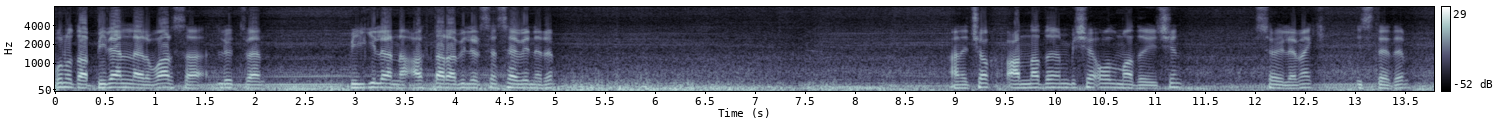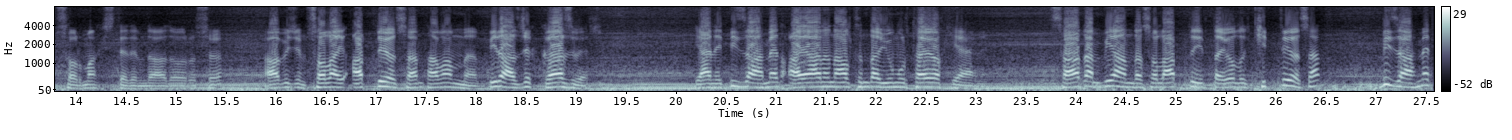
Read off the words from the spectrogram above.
Bunu da bilenler varsa lütfen bilgilerini aktarabilirse sevinirim. Hani çok anladığım bir şey olmadığı için söylemek istedim. Sormak istedim daha doğrusu. Abicim sola atlıyorsan tamam mı? Birazcık gaz ver. Yani bir zahmet ayağının altında yumurta yok yani. Sağdan bir anda sola atlayıp da yolu kilitliyorsan bir zahmet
